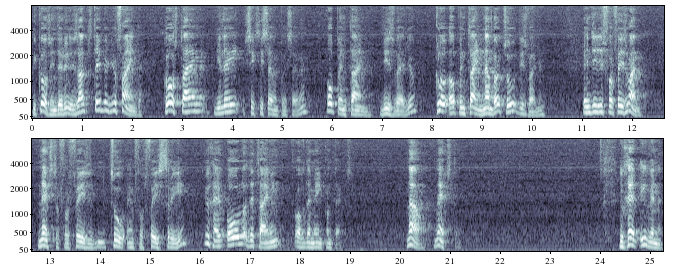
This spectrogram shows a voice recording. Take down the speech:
because in the result table you find close time delay 67.7, open time this value, open time number 2 this value. And this is for phase 1. Next for phase 2 and for phase 3 you have all the timing of the main contacts. Now, next. You have even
